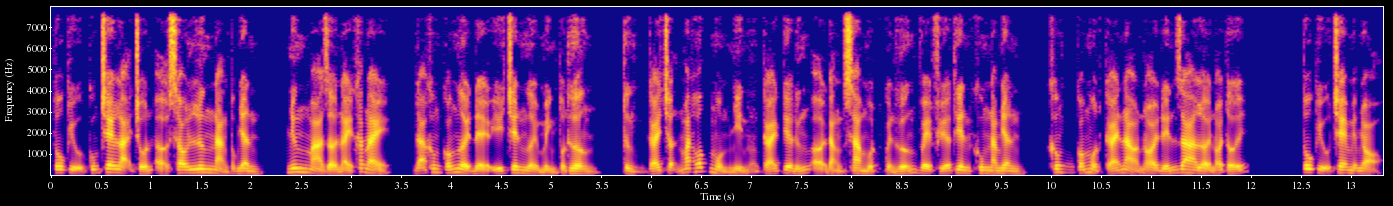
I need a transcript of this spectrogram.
Tô cựu cũng che lại trốn ở sau lưng nàng tộc nhân, nhưng mà giờ này khắc này, đã không có người để ý trên người mình tổn thương, từng cái trận mắt hốc mồm nhìn cái kia đứng ở đằng xa một quyền hướng về phía thiên khung nam nhân, không có một cái nào nói đến ra lời nói tới tô cựu che miệng nhỏ,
